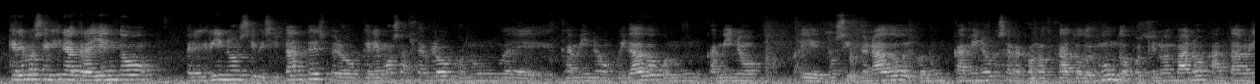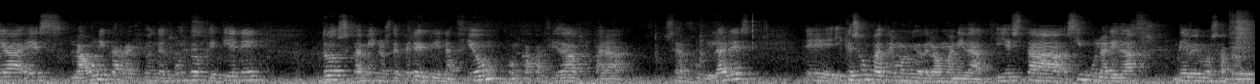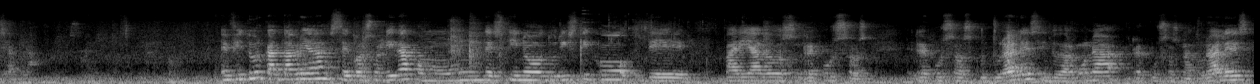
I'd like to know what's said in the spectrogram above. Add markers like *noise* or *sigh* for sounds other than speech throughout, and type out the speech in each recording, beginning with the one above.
Queremos seguir atrayendo peregrinos y visitantes, pero queremos hacerlo con un eh, camino cuidado, con un camino eh, posicionado y con un camino que se reconozca a todo el mundo, porque no en vano Cantabria es la única región del mundo que tiene dos caminos de peregrinación con capacidad para ser jubilares eh, y que son patrimonio de la humanidad y esta singularidad debemos aprovecharla. En Fitur, Cantabria se consolida como un destino turístico de variados recursos, recursos culturales, sin duda alguna, recursos naturales,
